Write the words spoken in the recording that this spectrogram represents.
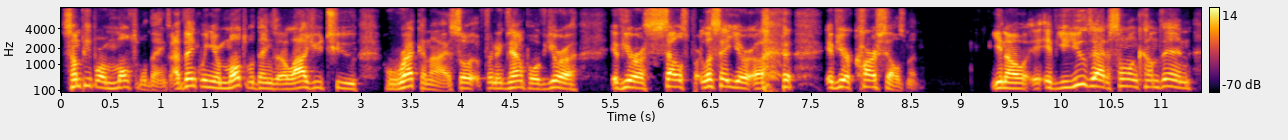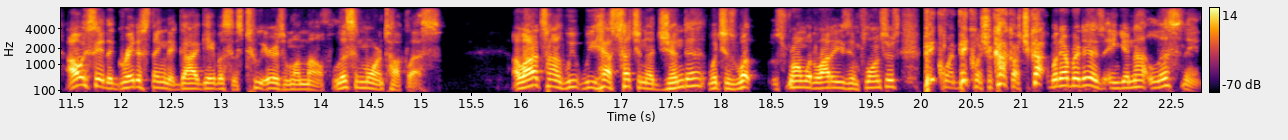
Some people are multiple things. I think when you're multiple things, it allows you to recognize. So, for an example, if you're a if you're a salesperson, let's say you're a, if you're a car salesman, you know, if you use that, if someone comes in, I always say the greatest thing that God gave us is two ears and one mouth. Listen more and talk less. A lot of times we, we have such an agenda, which is what's wrong with a lot of these influencers. Bitcoin, Bitcoin, Chicago, Chicago, whatever it is, and you're not listening.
